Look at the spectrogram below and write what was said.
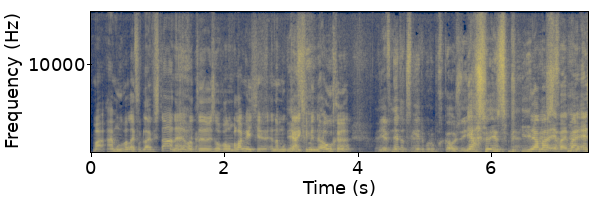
Maar hij moet wel even blijven staan, hè? want er is nog wel een belangetje. En dan moet, kijk je hem in de ogen. Die heeft net het verkeerde beroep gekozen. Die Ja. is- die Ja, maar, is- maar- maar- en,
